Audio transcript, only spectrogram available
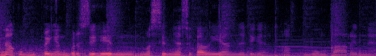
ini aku pengen bersihin mesinnya sekalian jadi kan aku bongkarin ya.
